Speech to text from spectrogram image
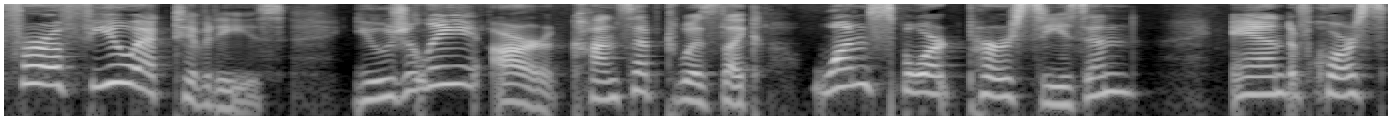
for a few activities. Usually, our concept was like one sport per season. And of course,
